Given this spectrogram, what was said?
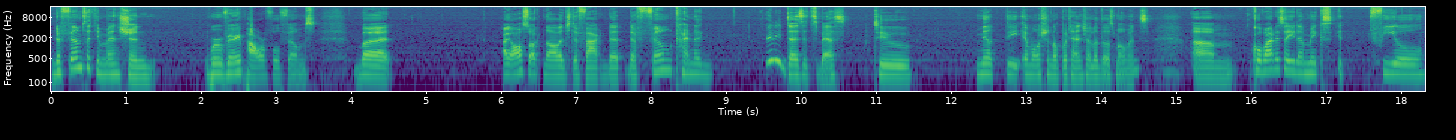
the films that you mentioned were very powerful films, but I also acknowledge the fact that the film kind of really does its best to milk the emotional potential of those moments. Um, Quo Vadis Aida makes it feel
